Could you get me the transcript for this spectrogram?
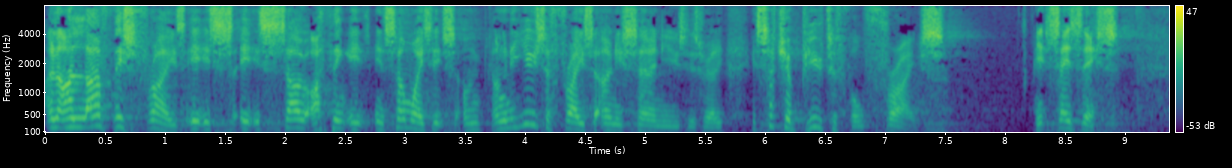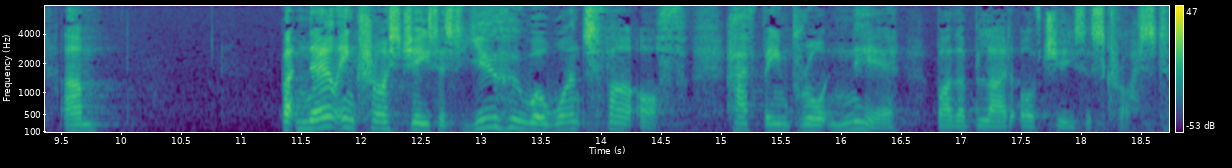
And I love this phrase. It is, it is so, I think it, in some ways, it's, I'm, I'm going to use a phrase that only Sam uses really. It's such a beautiful phrase. It says this um, But now in Christ Jesus, you who were once far off have been brought near by the blood of Jesus Christ.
